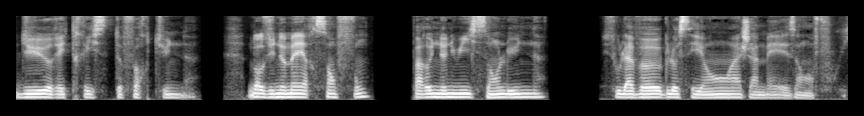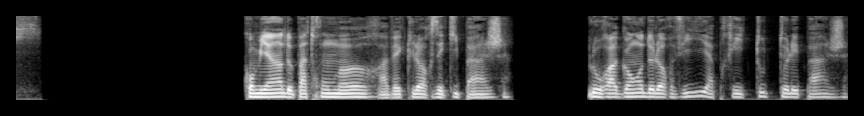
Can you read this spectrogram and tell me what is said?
dure et triste fortune, dans une mer sans fond, par une nuit sans lune, sous l'aveugle océan à jamais enfoui. Combien de patrons morts avec leurs équipages L'ouragan de leur vie a pris toutes les pages,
